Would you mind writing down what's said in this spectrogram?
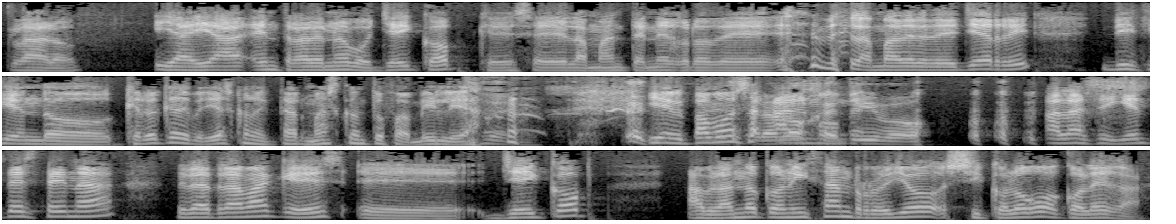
Claro. Y ahí entra de nuevo Jacob, que es el amante negro de, de la madre de Jerry, diciendo, creo que deberías conectar más con tu familia. y vamos al objetivo. a la siguiente escena de la trama, que es eh, Jacob hablando con Ethan, rollo psicólogo o colega.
